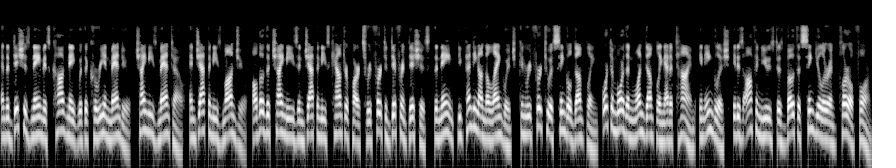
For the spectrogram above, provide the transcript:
and the dish's name is cognate with the Korean mandu, Chinese mantou, and Japanese manju. Although the Chinese and Japanese counterparts refer to different dishes, the name, depending on the language, can refer to a single dumpling, or to more than one dumpling at a time. In English, it is often used as both a singular and plural form.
